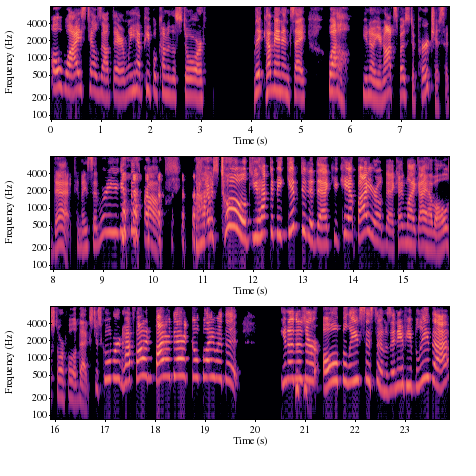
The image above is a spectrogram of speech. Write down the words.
old wise tales out there, and we have people come in the store that come in and say, Well, you know, you're not supposed to purchase a deck. And I said, Where do you get this from? well, I was told you have to be gifted a deck. You can't buy your own deck. I'm like, I have a whole store full of decks. Just go over and have fun, buy a deck, go play with it. You know, those are old belief systems. And if you believe that,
